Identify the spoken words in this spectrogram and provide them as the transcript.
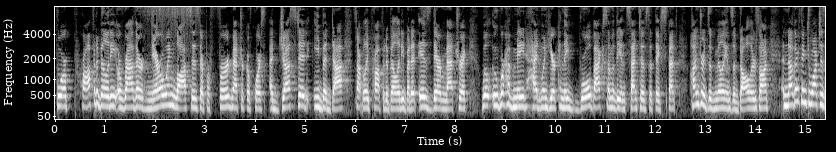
for profitability or rather narrowing losses. Their preferred metric, of course, adjusted EBITDA. It's not really profitability, but it is their metric. Will Uber have made headwind here? Can they roll back some of the incentives that they've spent hundreds of millions of dollars on? Another thing to watch is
